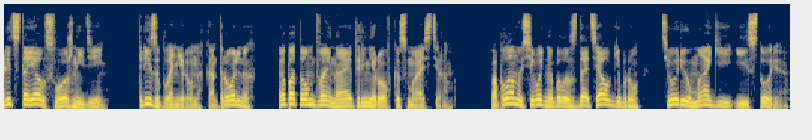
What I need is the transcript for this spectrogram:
Предстоял сложный день. Три запланированных контрольных, а потом двойная тренировка с мастером. По плану сегодня было сдать алгебру, теорию магии и историю.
